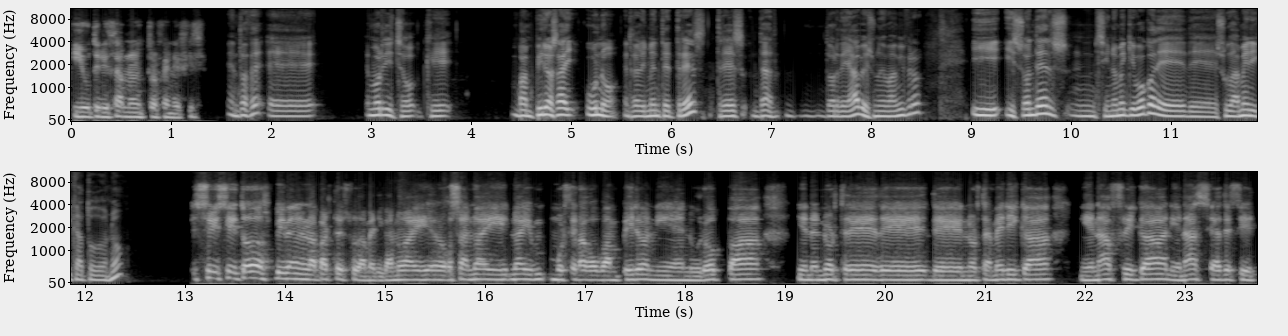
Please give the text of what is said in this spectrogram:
y utilizarlo en nuestros beneficios. Entonces, eh, hemos dicho que vampiros hay uno, realmente tres, tres, dos de aves, uno de mamíferos, y, y son del, si no me equivoco, de, de Sudamérica todos, ¿no? Sí, sí, todos viven en la parte de Sudamérica. No hay, o sea, no hay, no hay murciélago vampiro ni en Europa, ni en el norte de, Norteamérica, ni en África, ni en Asia. Es decir,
